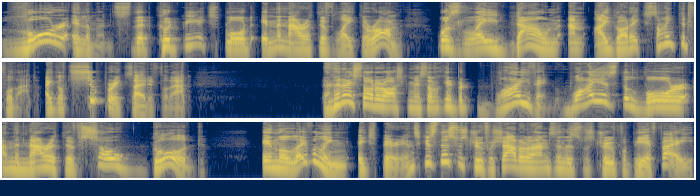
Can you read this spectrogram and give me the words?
lore elements that could be explored in the narrative later on was laid down and I got excited for that. I got super excited for that. And then I started asking myself, okay, but why then? Why is the lore and the narrative so good in the leveling experience, because this was true for Shadowlands and this was true for BFA,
